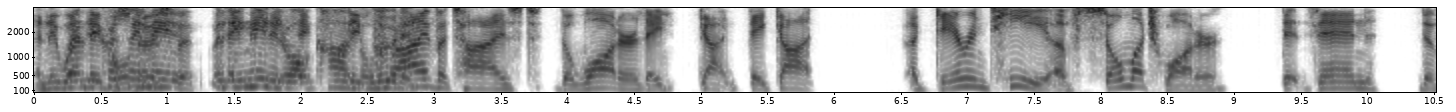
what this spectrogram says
And they went, they bulldozed they made, but they, they made it all convoluted. They privatized the water. They got, they got a guarantee of so much water that then the,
